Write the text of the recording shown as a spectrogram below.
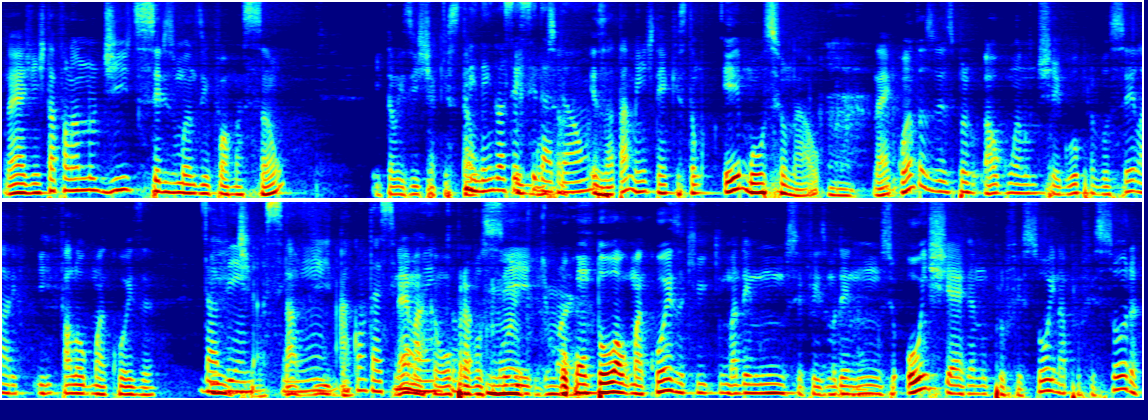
Né? A gente está falando de seres humanos em formação. Então existe a questão. Aprendendo a ser emocional. cidadão. Exatamente, tem a questão emocional. Hum. Né? Quantas vezes algum aluno chegou para você, Lara, e, e falou alguma coisa da íntima, vida, sim, da vida. acontece né, muito. Marcão? Ou pra você, ou contou alguma coisa que, que uma denúncia, fez uma denúncia, ou enxerga no professor e na professora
